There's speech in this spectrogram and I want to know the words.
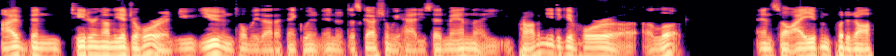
I've been teetering on the edge of horror. And you, you even told me that, I think, when in a discussion we had, you said, man, uh, you probably need to give horror a, a, look. And so I even put it off,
